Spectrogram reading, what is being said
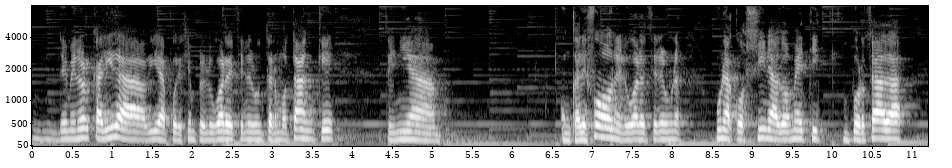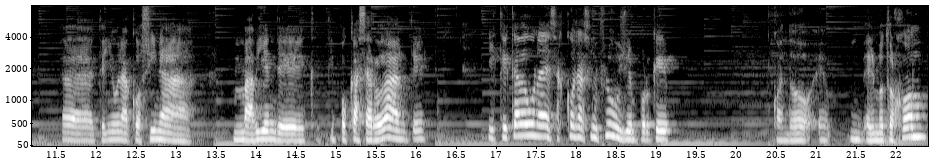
de menor calidad. Había, por ejemplo, en lugar de tener un termotanque, tenía un calefón, en lugar de tener una, cocina doméstica importada, eh, tenía una cocina más bien de tipo casa rodante, y que cada una de esas cosas influyen porque cuando eh, el motorhome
